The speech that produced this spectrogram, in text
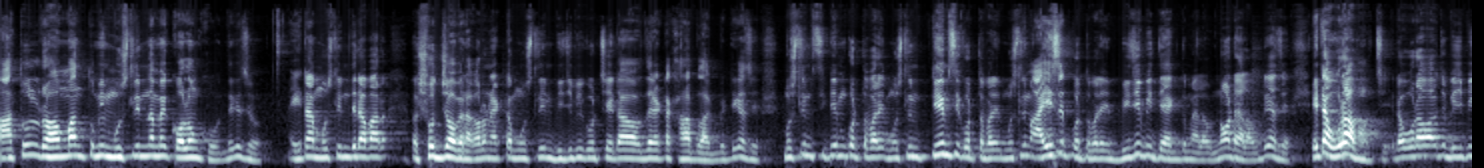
মাতুল রহমান, তুমি মুসলিম নামে কলঙ্ক দেখেছ? এটা মুসলিমদের আবার সহ্য হবে না, কারণ একটা মুসলিম বিজেপি করছে, এটা ওদের একটা খারাপ লাগবে, ঠিক আছে? মুসলিম সিপিএম করতে পারে, মুসলিম টিএমসি করতে পারে, মুসলিম আইএসএফ করতে পারে, বিজেপিতে একদম অ্যালাউ নট অ্যালাউ ঠিক আছে? এটা ওরা ভাবছে, এটা ওরা ভাবছে বিজেপি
